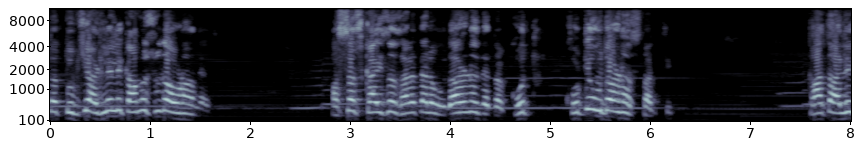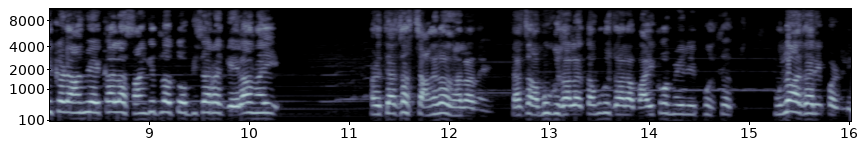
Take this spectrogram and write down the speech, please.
तर तुमची अडलेली कामं सुद्धा होणार नाहीत. असंच काहीच झालं त्याला उदाहरणं देतात. खोट खोटी उदाहरणं असतात ती. का तर अलीकडे आम्ही एकाला सांगितलं तो बिचारा गेला नाही. आणि त्याचा चांगला झाला नाही. त्याचा अमुक झाला तमुक झाला बायको मेली मुलं आजारी पडली.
